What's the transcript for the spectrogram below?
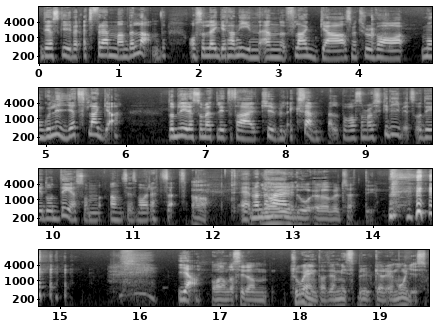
det jag skriver ett främmande land och så lägger han in en flagga som jag tror var Mongoliets flagga. Då blir det som ett lite så här kul exempel på vad som har skrivits och det är då det som anses vara rätt sätt. Ja. Eh, men jag här... är ju då över 30. ja. Å andra sidan tror jag inte att jag missbrukar emojis.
